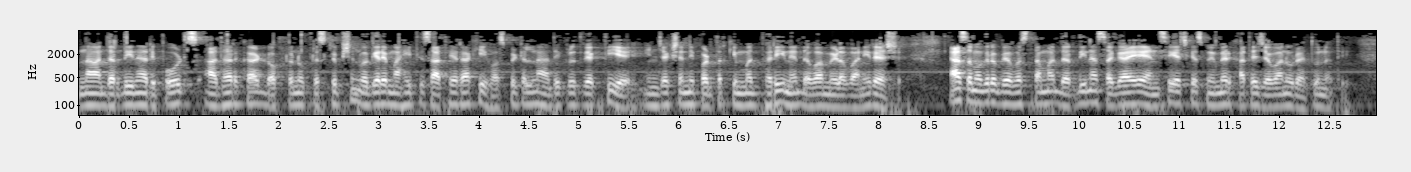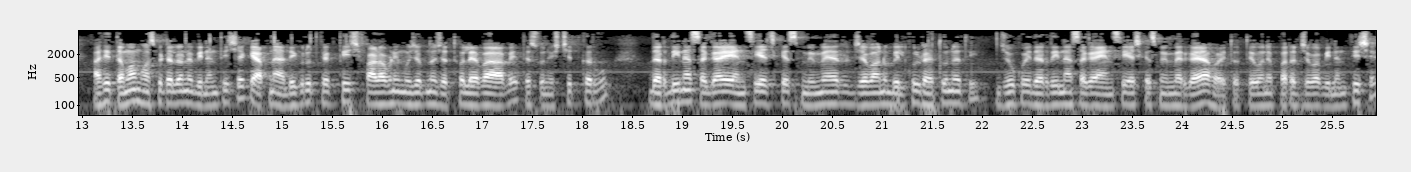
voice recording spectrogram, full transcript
ના દર્દીના રિપોર્ટ્સ, આધાર કાર્ડ, ડોક્ટરનું પ્રિસ્ક્રિપ્શન વગેરે માહિતી સાથે રાખી હોસ્પિટલના અધિકૃત વ્યક્તિએ ઇન્જેક્શનની પડતર કિંમત ભરીને દવા મેળવવાની રહેશે. આ સમગ્ર વ્યવસ્થામાં દર્દીના સગાએ એનસીએચ કે સ્મીમેર ખાતે જવાનું રહેતું નથી. આથી તમામ હોસ્પિટલોને વિનંતી છે કે આપના અધિકૃત વ્યક્તિ જ ફાળવણી મુજબનો જથ્થો લેવા આવે તે સુનિશ્ચિત કરવું. દર્દીના સગાએ એનસીએચ કે સ્મીમેર જવાનું બિલકુલ રહેતું નથી. જો કોઈ દર્દીના સગા એનસીએચ કે સ્મીમેર ગયા હોય તો તેઓને પરત જવા વિનંતી છે.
